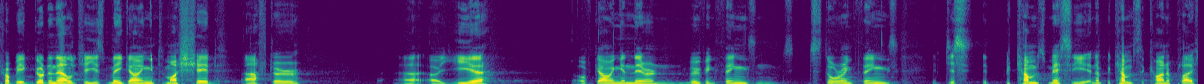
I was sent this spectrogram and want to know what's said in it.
probably a good analogy is me going into my shed after uh, a year of going in there and moving things and storing things. It just it becomes messy and it becomes the kind of place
